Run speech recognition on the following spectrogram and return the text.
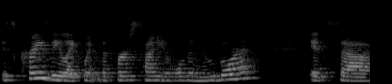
it's crazy like when the first time you hold a newborn it's uh,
